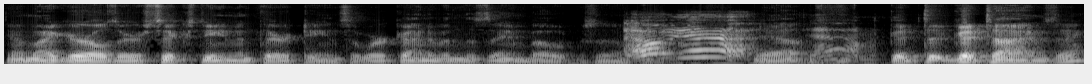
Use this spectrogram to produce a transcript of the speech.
yeah. My girls are 16 and 13, so we're kind of in the same boat. So Oh yeah. yeah, Yeah. good t- good times, eh?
